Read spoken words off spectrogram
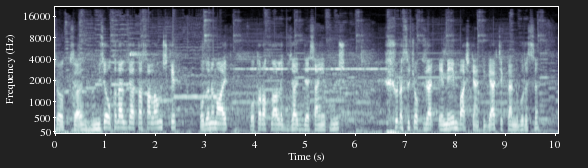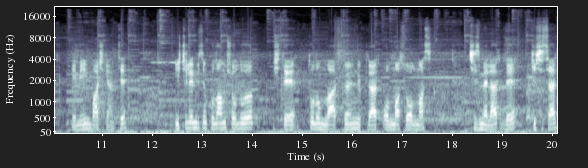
Çok güzel. Müze o kadar güzel tasarlanmış ki o döneme ait fotoğraflarla güzel bir desen yapılmış. Şurası çok güzel. Emeğin başkenti. Gerçekten de burası. Emeğin başkenti. İşçilerimizin kullanmış olduğu işte tulumlar, önlükler, olmazsa olmaz çizmeler ve kişisel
